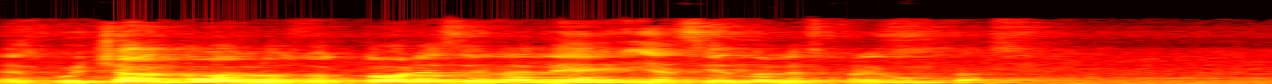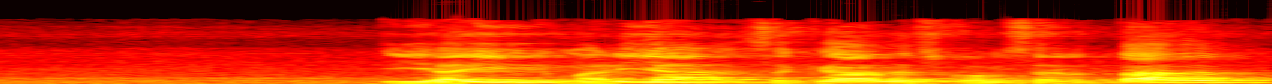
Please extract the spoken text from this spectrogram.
escuchando a los doctores de la ley y haciéndoles preguntas. Y ahí María se queda desconcertada.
